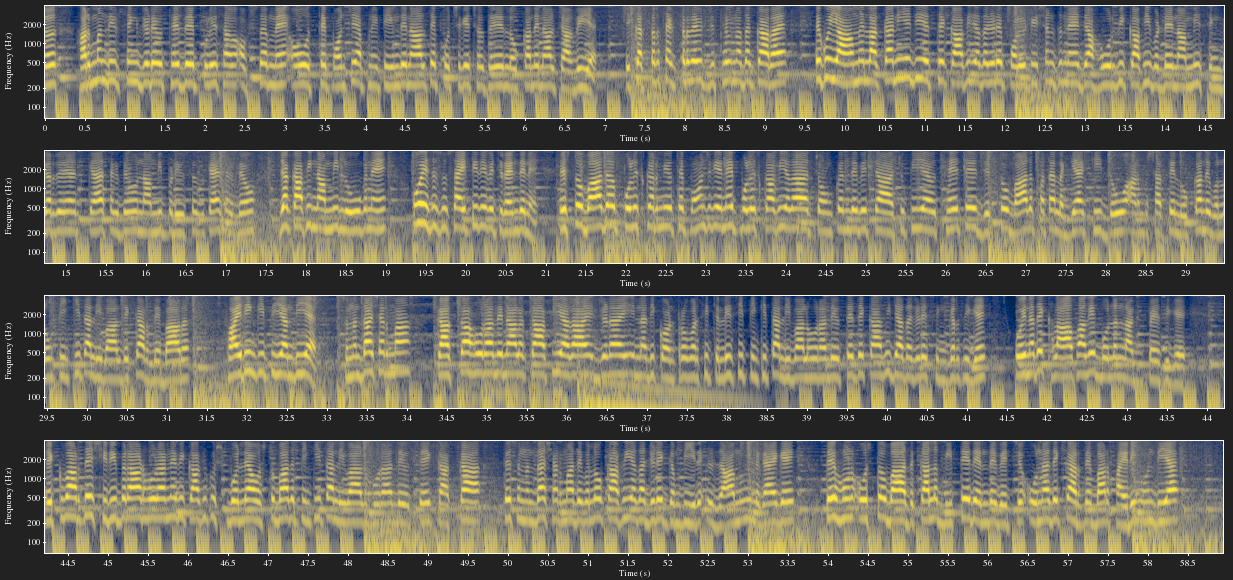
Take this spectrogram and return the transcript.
ਹਰਮਨਦੀਪ ਸਿੰਘ ਜਿਹੜੇ ਉੱਥੇ ਦੇ ਪੁਲਿਸ ਅਫਸਰ ਨੇ, ਉਹ ਉੱਥੇ ਪਹੁੰਚੇ ਆਪਣੀ ਟੀਮ ਦੇ ਨਾਲ ਤੇ ਪੁੱਛਗਿੱਛ ਉੱਥੇ ਲੋਕਾਂ ਦੇ ਨਾਲ ਚੱਲ ਰਹੀ ਹੈ। 71 ਸੈਕਟਰ ਦੇ ਵਿੱਚ ਜਿੱਥੇ ਉਹਨਾਂ ਦਾ ਘਰ ਹੈ ਇਹ ਕੋਈ ਆਮ ਇਲਾਕਾ ਨਹੀਂ ਹੈ ਜੀ, ਇੱਥੇ ਕਾਫੀ ਜ਼ਿਆਦਾ ਜਿਹੜੇ ਪੋਲੀਟੀਸ਼ੀਅਨਸ ਨੇ ਜਾਂ ਹੋਰ ਵੀ ਕਾਫੀ ਵੱਡੇ ਨਾਮੀ ਸਿੰਗਰ ਕਹਿ ਸਕਦੇ ਹੋ, ਨਾਮੀ ਪ੍ਰੋਡਿਊਸਰਸ ਕਹਿ ਸਕਦੇ ਹੋ, ਜਾਂ ਕਾਫੀ ਨਾਮੀ ਲੋਕ ਨੇ, ਉਹ ਇਸ ਸੁਸਾਇਟੀ ਦੇ ਵਿੱਚ ਰਹਿੰਦੇ ਨੇ। ਇਸ ਤੋਂ ਬਾਅਦ ਪੁਲਿਸ ਕਰਮੀ ਉੱਥੇ ਪਹੁੰਚ ਗਏ ਨੇ, ਪੁਲਿਸ ਕਾਫੀ ਜ਼ਿਆਦਾ ਚੌਂਕਣ ਦੇ ਵਿੱਚ ਆ ਚੁੱਕੀ ਹੈ ਉੱਥੇ ਤੇ ਜਿਸ ਤੋਂ ਬਾਅਦ ਪਤਾ ਲੱਗਿਆ ਕਿ ਦੋ ਅਣਪਛਾਤੇ ਲੋਕਾਂ ਦੇ ਵੱਲੋਂ ਪਿੰਕੀ ਧਾਲੀਵਾਲ ਦੇ ਘਰ ਦੇ ਬਾਹਰ ਫਾਇਰਿੰਗ ਕੀਤੀ ਜਾਂਦੀ ਹੈ। ਸੁਨੰਦਾ ਸ਼ਰਮਾ ਕਾਕਾ ਹੋਰਾਂ ਦੇ ਨਾਲ ਕਾਫੀ ਜ਼ਿਆਦਾ ਜਿਹੜਾ ਇਹਨਾਂ ਦੀ ਕੰਟਰੋਵਰਸੀ ਚੱਲੀ ਸੀ, ਪਿੰਕੀ ਧਾਲੀਵਾਲ ਹੋਰਾਂ ਦੇ ਉੱਤੇ ਤੇ ਕਾਫੀ ਜ਼ਿਆਦਾ ਜਿਹੜੇ ਸਿੰਗਰ ਸੀਗੇ, ਉਹ ਇਹਨਾਂ ਦੇ ਖਿਲਾਫ ਆ ਕੇ ਬੋਲਣ ਲੱਗ ਪਏ ਸੀਗੇ। ਇੱਕ ਵਾਰ ਤੇ ਸ਼੍ਰੀ ਬਰਾੜ ਹੋਰਾਂ ਨੇ ਵੀ ਕਾਫੀ ਕੁਝ ਬੋਲਿਆ, ਉਸ ਤੋਂ ਬਾਅਦ ਪਿੰਕੀ ਧਾਲੀਵਾਲ ਹੋਰਾਂ ਦੇ ਉੱਤੇ ਕਾਕਾ ਤੇ ਸੁਨੰਦਾ ਸ਼ਰਮਾ ਦੇ ਵੱਲੋਂ ਕਾਫੀ ਜ਼ਿਆਦਾ ਜਿਹੜੇ ਗੰਭੀਰ ਇਲਜ਼ਾਮ ਵੀ ਲਗਾਏ ਗਏ ਤੇ ਹੁਣ ਉਸ ਤੋਂ ਬਾਅਦ ਕੱਲ ਬੀਤੇ ਦਿਨ ਦੇ ਵਿੱਚ ਉਹਨਾਂ ਦੇ ਘਰ ਦੇ ਬਾਹਰ ਫਾਇਰਿੰਗ ਹੁੰਦੀ ਹੈ।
